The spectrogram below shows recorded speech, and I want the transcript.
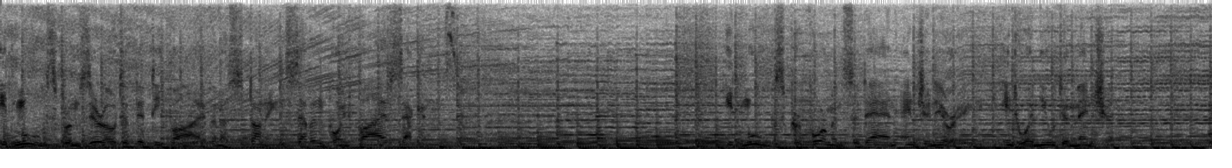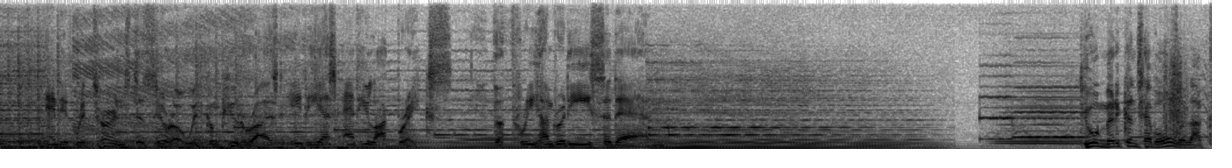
It moves from 0 to 55 in a stunning 7.5 seconds. It moves performance sedan engineering into a new dimension. And it returns to zero with computerized ABS anti-lock brakes. The 300E sedan. You Americans have all the luck.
